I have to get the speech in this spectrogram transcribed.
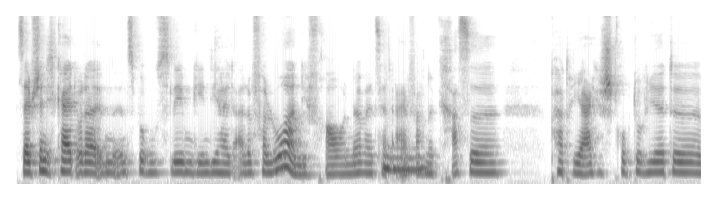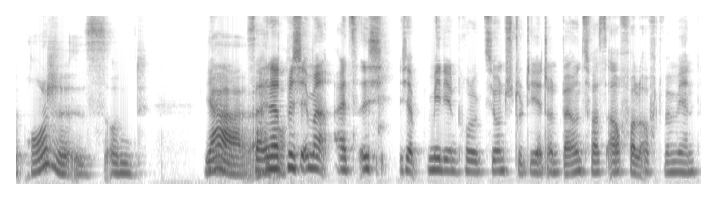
Selbstständigkeit oder in, ins Berufsleben gehen die halt alle verloren, die Frauen, ne? weil es halt mhm. einfach eine krasse, patriarchisch strukturierte Branche ist. Und ja. Das halt erinnert mich immer, als ich, ich habe Medienproduktion studiert und bei uns war es auch voll oft, wenn wir ein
